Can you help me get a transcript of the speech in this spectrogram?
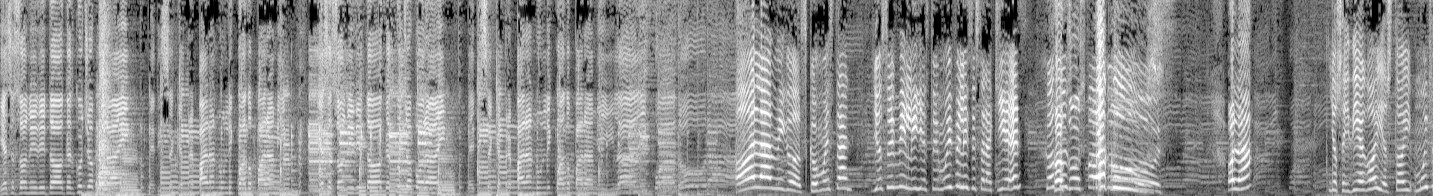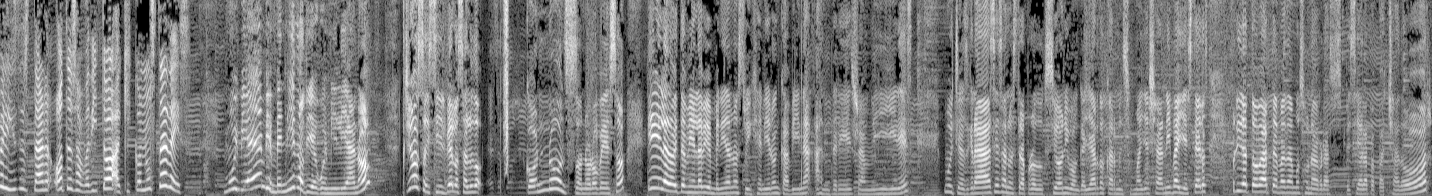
Y ese sonidito que escucho por ahí me dice que preparan un licuado para mí. Y ese sonidito que escucho por ahí me dice que preparan un licuado para mí. La licuadora. Hola amigos, ¿cómo están? Yo soy Milly y estoy muy feliz de estar aquí en Hocus, Pocus. Hola. Yo soy Diego y estoy muy feliz de estar otro sabadito aquí con ustedes. Muy bien, bienvenido Diego Emiliano. Yo soy Silvia, los saludo con un sonoro beso y le doy también la bienvenida a nuestro ingeniero en cabina, Andrés Ramírez. Muchas gracias a nuestra producción, Ivonne Gallardo, Carmen Sumaya, Shani Ballesteros, Frida Tobar, te mandamos un abrazo especial a Papachador.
